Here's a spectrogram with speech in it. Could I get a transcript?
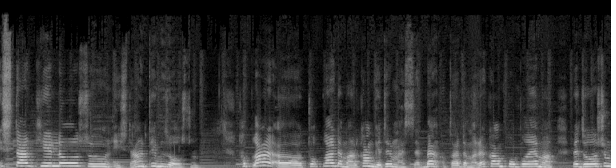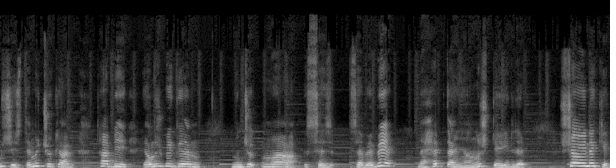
İster kirli olsun, ister temiz olsun. Toplar e, toplar damar kan getirmezse ben atar damara kan pompalayamam ve dolaşım sistemi çöker. Tabi yanlış bilgilerin çıkma se- sebebi de hepten yanlış değildir. Şöyle ki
